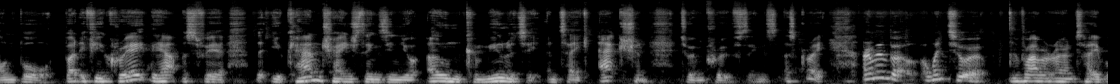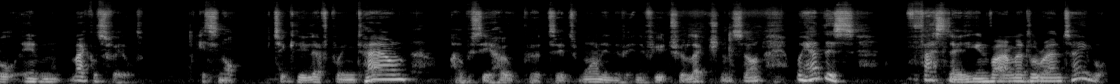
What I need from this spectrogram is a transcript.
on board. But if you create the atmosphere that you can change things in your own community and take action to improve things, that's great. I remember I went to an environment roundtable in Macclesfield. It's not particularly left wing town. I obviously hope that it's won in a, in a future election and so on. We had this fascinating environmental roundtable,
